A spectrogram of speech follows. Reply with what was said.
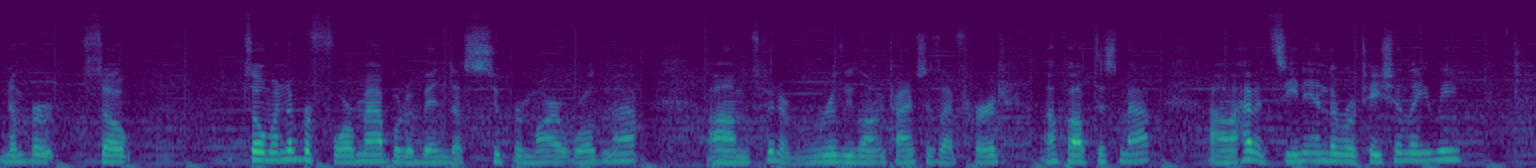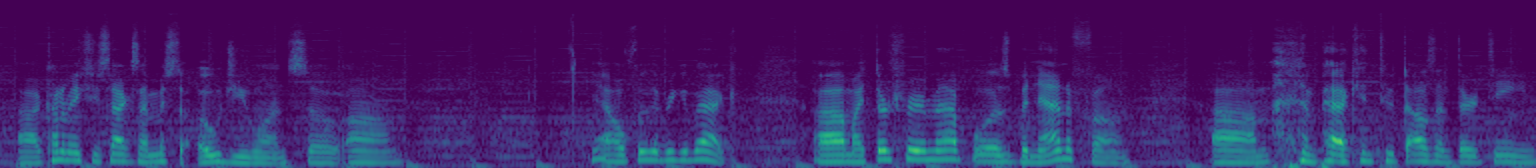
number so so my number four map would have been the Super Mario World map. Um, it's been a really long time since I've heard about this map. Uh, I haven't seen it in the rotation lately. Uh, it kind of makes me sad because I missed the OG one. So um, yeah, hopefully they bring it back. Uh, my third favorite map was Banana Phone. Um, back in 2013,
